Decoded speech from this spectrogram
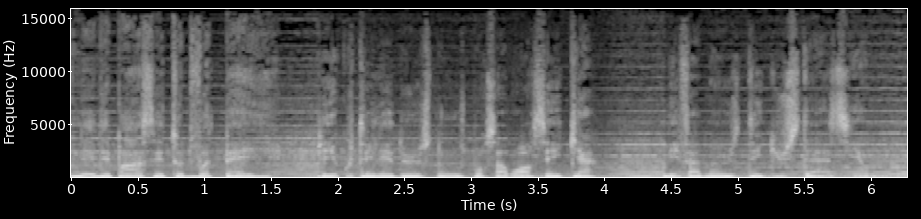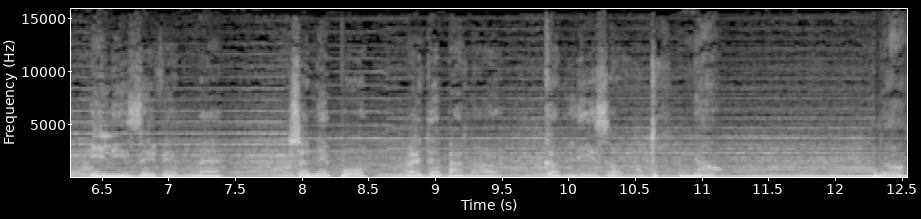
Venez dépenser toute votre paye. Puis écoutez les deux snooze pour savoir c'est quand les fameuses dégustations et les événements. Ce n'est pas un dépanneur comme les autres. Non. Non.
